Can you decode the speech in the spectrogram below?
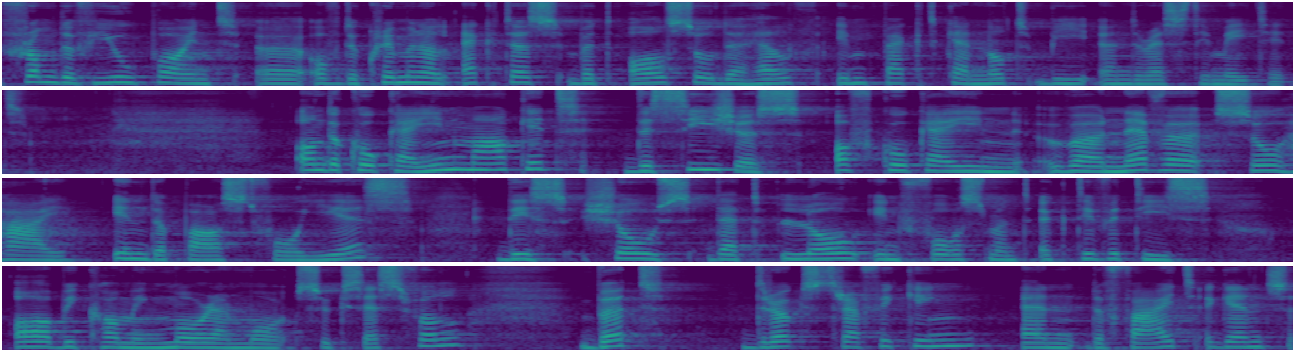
from the viewpoint uh, of the criminal actors, but also the health impact cannot be underestimated. On the cocaine market, the seizures of cocaine were never so high in the past four years. This shows that law enforcement activities are becoming more and more successful, but drugs trafficking and the fight against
